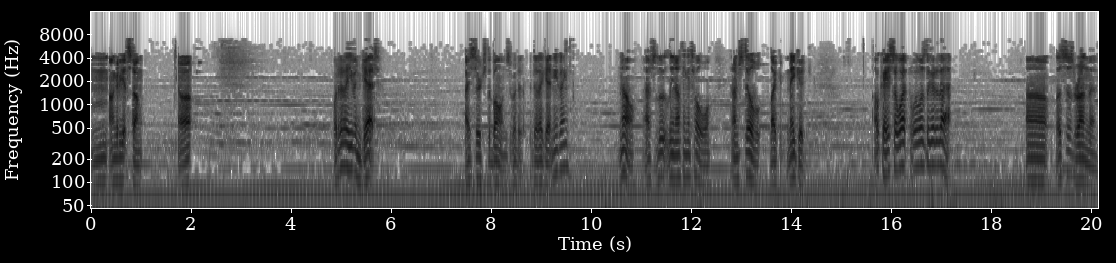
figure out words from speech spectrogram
mm, I'm gonna get stung. Oh. What did I even get? I searched the bones. What did, did I get anything? No, absolutely nothing at all. And I'm still, like, naked. Okay, so what, what was the good of that? Uh, let's just run then.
